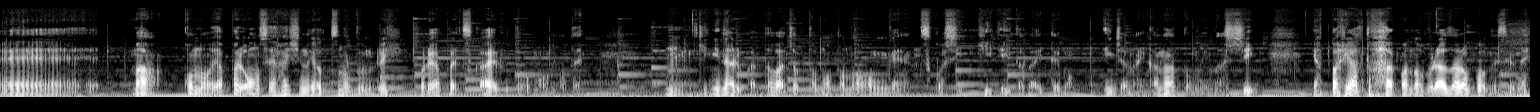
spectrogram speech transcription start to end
えー、まあこのやっぱり音声配信の4つの分類これやっぱり使えると思うのでうん、気になる方はちょっと元の音源少し聞いていただいてもいいんじゃないかなと思いますし、やっぱりあとはこのブラウザ録音ですよね。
